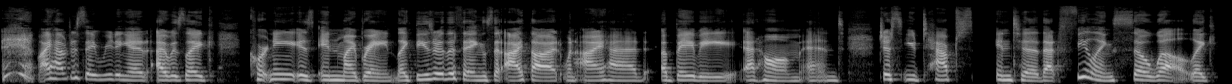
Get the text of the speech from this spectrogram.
I have to say, reading it, I was like, Courtney is in my brain. Like, these are the things that I thought when I had a baby at home, and just you tapped into that feeling so well. Like,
